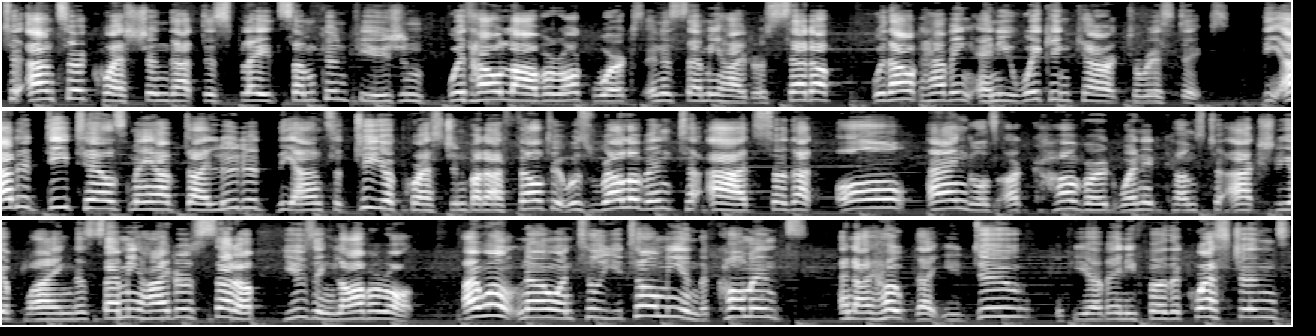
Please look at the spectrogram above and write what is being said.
to answer a question that displayed some confusion with how lava rock works in a semi-hydro setup without having any wicking characteristics. The added details may have diluted the answer to your question, but I felt it was relevant to add so that all angles are covered when it comes to actually applying the semi-hydro setup using lava rock. I won't know until you tell me in the comments, and I hope that you do. If you have any further questions,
